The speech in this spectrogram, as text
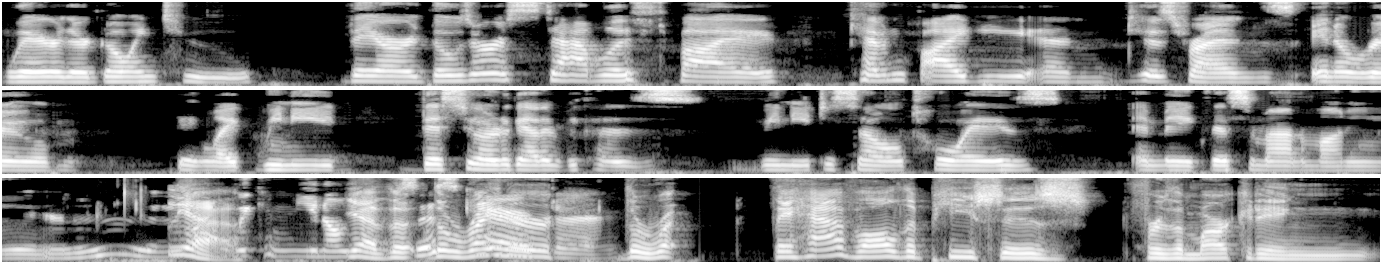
where they're going to they are those are established by Kevin Feige and his friends in a room being like we need this to go together because we need to sell toys and make this amount of money and Yeah. we can you know Yeah, the- this the writer- character. the they have all the pieces for the marketing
